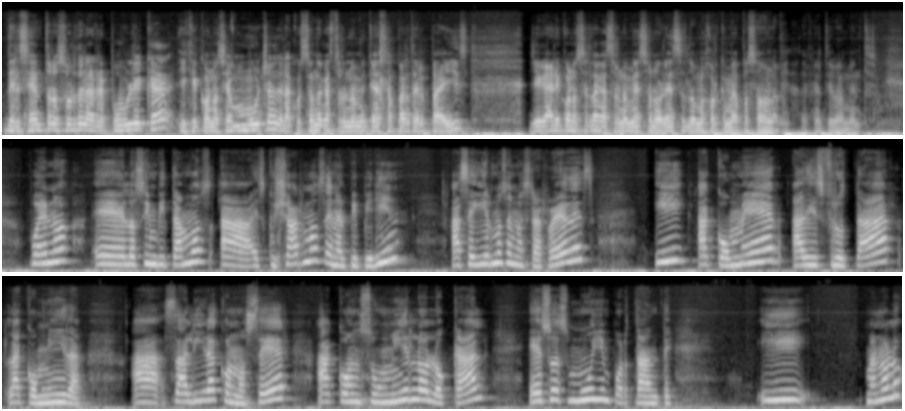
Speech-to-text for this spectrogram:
del centro sur de la República y que conocía mucho de la cuestión gastronómica de esa parte del país, llegar y conocer la gastronomía sonorense es lo mejor que me ha pasado en la vida, definitivamente. Bueno, eh, los invitamos a escucharnos en el Pipirín, a seguirnos en nuestras redes y a comer, a disfrutar la comida, a salir a conocer, a consumir lo local. Eso es muy importante. Y Manolo,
